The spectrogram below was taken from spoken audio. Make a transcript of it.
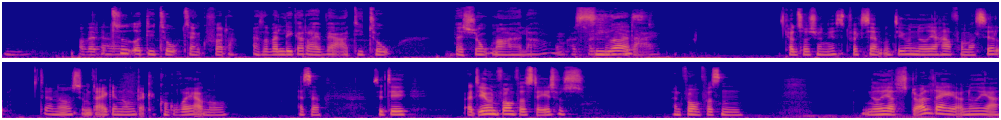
Mm. Og hvad betyder de to ting for dig? Altså, hvad ligger der i hver af de to versioner eller sider af dig? Kontorsionist for eksempel, det er jo noget, jeg har for mig selv. Det er noget, som der ikke er nogen, der kan konkurrere med. Altså, så det, og det er jo en form for status. En form for sådan noget, jeg er stolt af, og noget, jeg...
